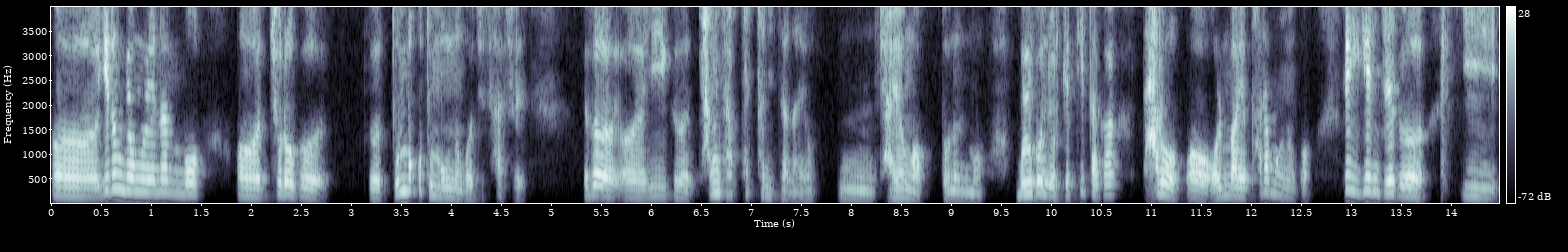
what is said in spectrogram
어 이런 경우에는 뭐 어 주로 그 그 돈 먹고 돈 먹는 거지 사실. 그래서 어, 이그 장사 패턴 있잖아요. 음, 자영업 또는 뭐 물건 이렇게 띄다가 바로 어, 얼마에 팔아먹는 거. 이게 이제 그 이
